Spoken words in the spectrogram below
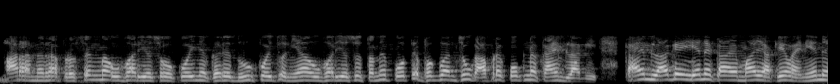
મારા નરા પ્રસંગમાં ઊભા રહ્યો છો કોઈને ઘરે દુઃખ હોય તો ન્યા ઊભા રહ્યો છો. તમે પોતે ભગવાન છો આપણે કોકને કાયમ લાગી? કાયમ લાગે એને કાય માયા કહેવાય ને એને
